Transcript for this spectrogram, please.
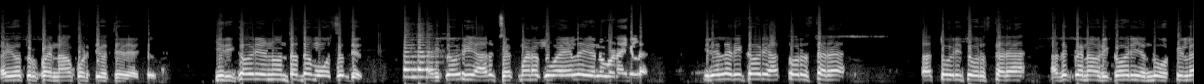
ಐವತ್ತು ರೂಪಾಯಿ ನಾವು ಕೊಡ್ತೀವಿ ಅಂತ ಹೇಳಿ ಹೇಳ್ತೀವಿ ಈ ರಿಕವರಿ ಅನ್ನುವಂಥದ್ದ ಮೋಸದ್ದು ರಿಕವರಿ ಯಾರು ಚೆಕ್ ಮಾಡಕ್ ಹೋಗಿಲ್ಲ ಏನು ಮಾಡಂಗಿಲ್ಲ. ಇಲ್ಲೆಲ್ಲ ರಿಕವರಿ ಹತ್ತು ತೋರಿಸ್ತಾರ, ಹತ್ತುವರಿ ತೋರಿಸ್ತಾರ. ಅದಕ್ಕೆ ನಾವು ರಿಕವರಿ ಎಂದು ಒಪ್ಪಿಲ್ಲ.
